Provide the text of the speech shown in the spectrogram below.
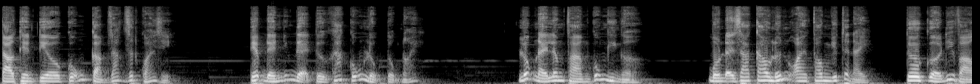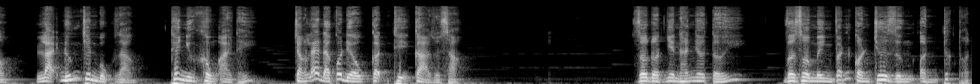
Tào Thiên Tiêu cũng cảm giác rất quái dị. Tiếp đến những đệ tử khác cũng lục tục nói, Lúc này Lâm Phàm cũng nghi ngờ Bồn đại gia cao lớn oai phong như thế này, Từ cửa đi vào Lại đứng trên bục giảng, Thế nhưng không ai thấy, Chẳng lẽ đã có điều cận thị cả rồi sao? Rồi đột nhiên hắn nhớ tới, Vừa rồi mình vẫn còn chưa dừng ẩn tức thuật.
